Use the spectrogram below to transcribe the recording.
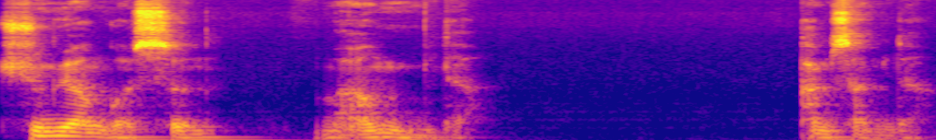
중요한 것은 마음입니다. 감사합니다.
